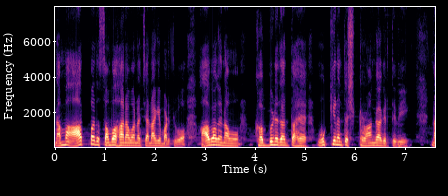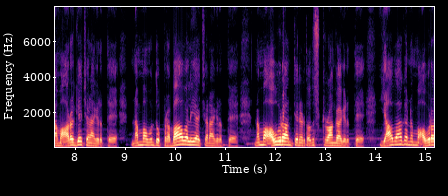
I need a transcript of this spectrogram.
ನಮ್ಮ ಆತ್ಮದ ಸಂವಹನವನ್ನು ಚೆನ್ನಾಗಿ ಮಾಡ್ತೀವೋ, ಆವಾಗ ನಾವು ಕಬ್ಬಿಣದಂತಹ ಉಕ್ಕಿನಂತೆ ಸ್ಟ್ರಾಂಗ್ ಆಗಿರ್ತೀವಿ. ನಮ್ಮ ಆರೋಗ್ಯ ಚೆನ್ನಾಗಿರುತ್ತೆ, ನಮ್ಮ ಒಂದು ಪ್ರಭಾವಲಯ ಚೆನ್ನಾಗಿರುತ್ತೆ, ನಮ್ಮ ಔರ ಅಂತ ಏನು ಹೇಳ್ತೋ ಅದು ಸ್ಟ್ರಾಂಗ್ ಆಗಿರುತ್ತೆ. ಯಾವಾಗ ನಮ್ಮ ಔರ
